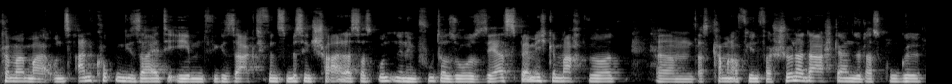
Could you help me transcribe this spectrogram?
können wir mal uns angucken, die Seite eben. Wie gesagt, ich finde es ein bisschen schade, dass das unten in dem Footer so sehr spammig gemacht wird. Ähm, das kann man auf jeden Fall schöner darstellen, sodass Google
